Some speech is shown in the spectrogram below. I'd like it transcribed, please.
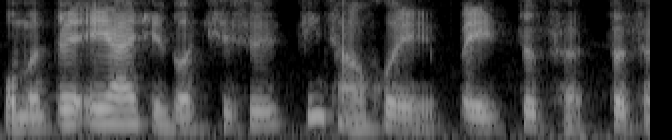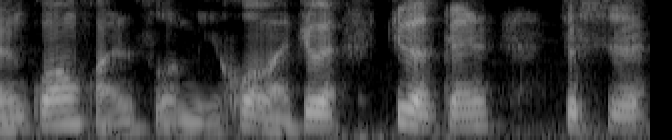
我们对 AI 写作其实经常会被这层这层光环所迷惑嘛？这个这个跟就是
